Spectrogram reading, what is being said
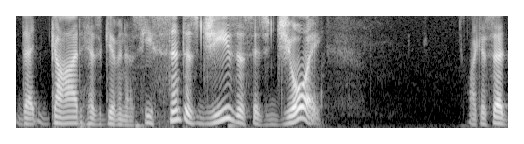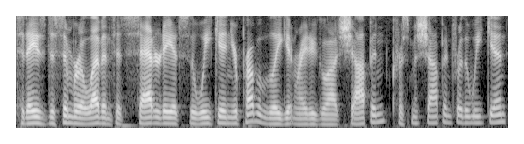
that God has given us. He sent us Jesus. It's joy. Like I said, today's December 11th. It's Saturday. It's the weekend. You're probably getting ready to go out shopping, Christmas shopping for the weekend.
